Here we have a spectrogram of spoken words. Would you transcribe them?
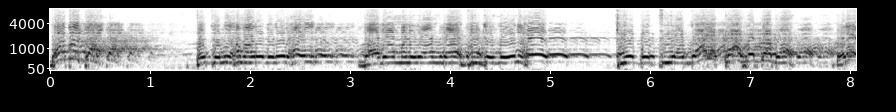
बेटा तो तुम्हें हमारे बड़े भाई, बाबा मनोराम दास जी के देन है बच्ची आप अरे पास होता था अरे,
